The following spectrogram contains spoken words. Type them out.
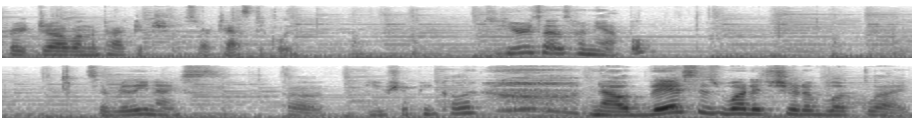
Great job on the package, sarcastically. So here it says honey apple. It's a really nice uh, fuchsia pink color. now this is what it should have looked like,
